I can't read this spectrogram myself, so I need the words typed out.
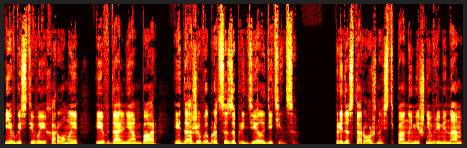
и в гостевые хоромы, и в дальний амбар, и даже выбраться за пределы детинца. Предосторожность по нынешним временам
